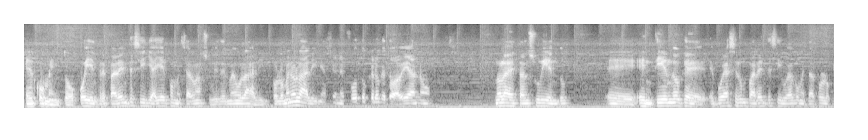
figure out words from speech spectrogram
él comentó. Oye, entre paréntesis, ya ayer comenzaron a subir de nuevo las alineaciones, por lo menos las alineaciones. Fotos creo que todavía no, no las están subiendo. Eh, entiendo que voy a hacer un paréntesis y voy a comentar por lo que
